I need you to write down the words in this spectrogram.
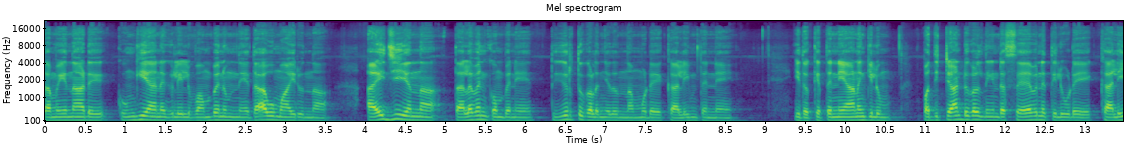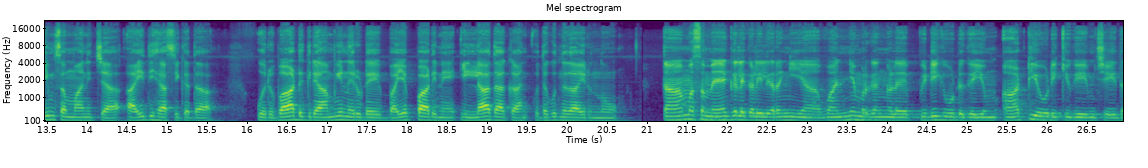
തമിഴ്നാട് കുങ്കിയാനകളിൽ വമ്പനും നേതാവുമായിരുന്ന ഐ ജി എന്ന തലവൻ കൊമ്പനെ തീർത്തു കളഞ്ഞതും നമ്മുടെ കലീം തന്നെ. ഇതൊക്കെ തന്നെയാണെങ്കിലും പതിറ്റാണ്ടുകൾ നീണ്ട സേവനത്തിലൂടെ കലീം സമ്മാനിച്ച ഐതിഹാസികത ഒരുപാട് ഗ്രാമീണരുടെ ഭയപ്പാടിനെ ഇല്ലാതാക്കാൻ ഉതകുന്നതായിരുന്നു. താമസ മേഖലകളിൽ ഇറങ്ങിയ വന്യമൃഗങ്ങളെ പിടികൂടുകയും ആട്ടിയോടിക്കുകയും ചെയ്ത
